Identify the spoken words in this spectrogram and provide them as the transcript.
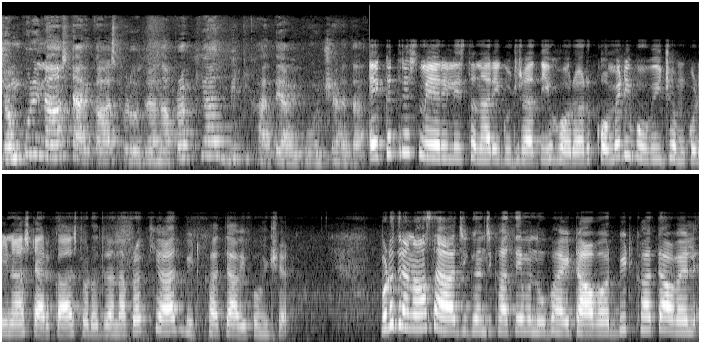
જમકુડીના સ્ટારકાસ્ટ વડોદરાના પ્રખ્યાત બીટ ખાતે આવી પહોંચ્યા હતા. એકત્રીસ મે રિલીઝ થનારી ગુજરાતી હોરર કોમેડી મૂવી જમકુડીના સ્ટારકાસ્ટ વડોદરાના પ્રખ્યાત બીટ ખાતે આવી પહોંચ્યા વડોદરાના સયાજીગંજ ખાતે મનુભાઈ ટાવર બીટ ખાતે આવેલ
